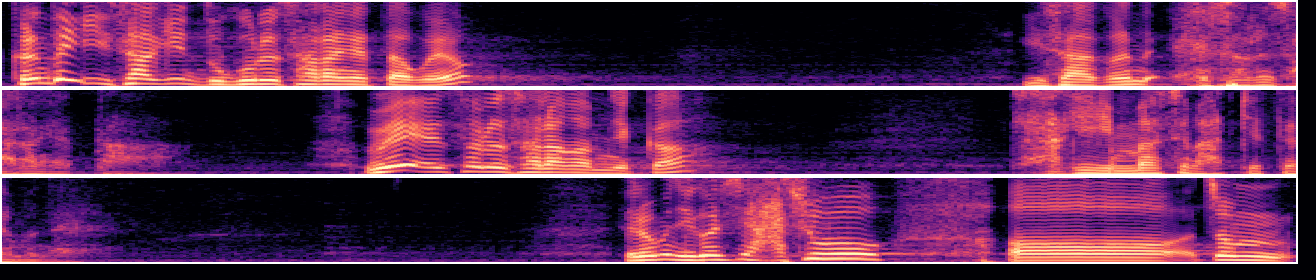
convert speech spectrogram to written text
그런데 이삭이 누구를 사랑했다고요? 이삭은 에서를 사랑했다. 왜 에서를 사랑합니까? 자기 입맛에 맞기 때문에. 여러분 이것이 아주 어 좀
